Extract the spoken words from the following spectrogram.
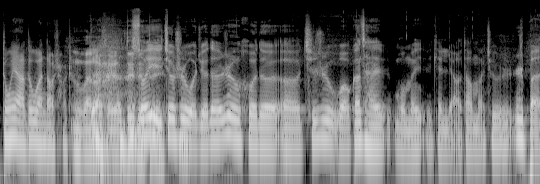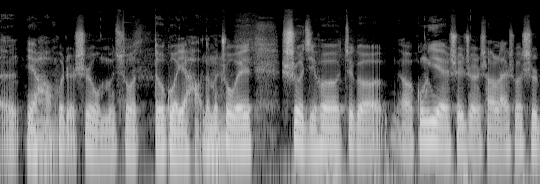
东亚都弯道超车，弯道超车。对，所以就是我觉得任何的呃，其实我刚才我们也聊到嘛，就是日本也好，或者是我们说德国也好，那么作为设计和这个呃工业水准上来说是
